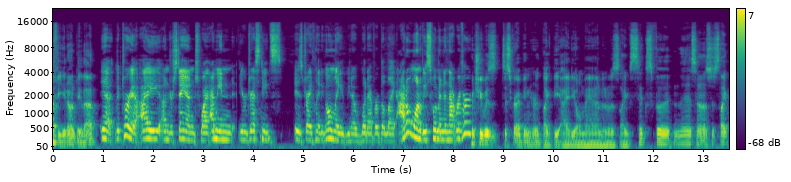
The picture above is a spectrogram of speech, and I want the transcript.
Liffey. You don't do that. Yeah, Victoria, I understand why. I mean, your dress needs is dry cleaning only, you know, whatever. But like, I don't want to be swimming in that river. When she was describing her like the ideal man and was like six foot and this, and I was just like,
